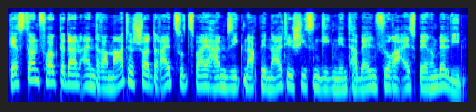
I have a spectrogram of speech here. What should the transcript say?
Gestern folgte dann ein dramatischer 3 zu 2 Heimsieg nach Penaltyschießen gegen den Tabellenführer Eisbären Berlin.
